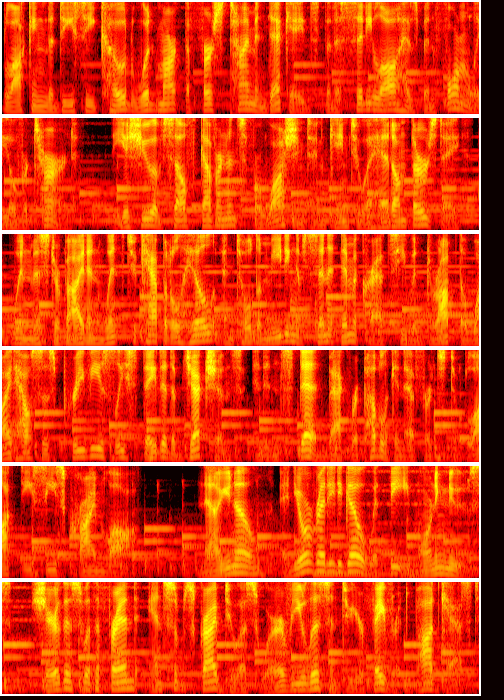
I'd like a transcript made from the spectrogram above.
Blocking the DC code would mark the first time in decades that a city law has been formally overturned. The issue of self governance for Washington came to a head on Thursday when Mr. Biden went to Capitol Hill and told a meeting of Senate Democrats he would drop the White House's previously stated objections and instead back Republican efforts to block DC's crime law. Now you know, and you're ready to go with the morning news. Share this with a friend and subscribe to us wherever you listen to your favorite podcast.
